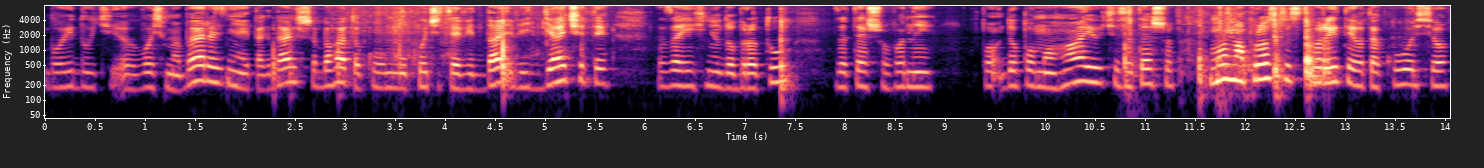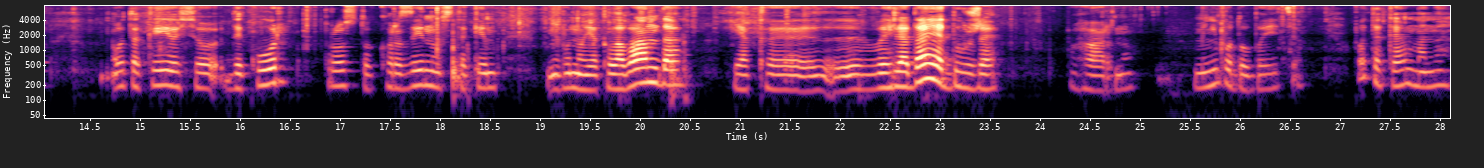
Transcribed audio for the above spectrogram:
Бо йдуть 8 березня і так далі. Багато кому хочеться віддячити за їхню доброту, за те, що вони допомагають за те, що можна просто створити отаку ось, отакий ось декор, просто корзину з таким, воно як лаванда, як е, виглядає дуже гарно. Мені подобається. Отаке в мене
